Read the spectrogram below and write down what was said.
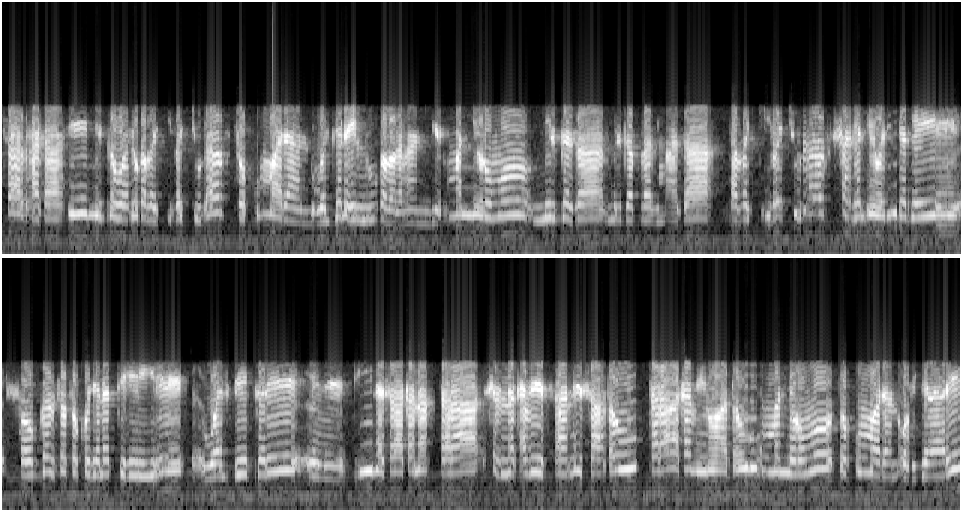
isaarraa kaasee mirga waloo kabachiifachuudhaaf tokkummaadhaan wal jala hiriiruu qaba kanaan jedhu manni oromoo mirga isaa kabachiifachuudhaaf sagalee waliin dhaga'ee hooggansa tokko jalatti hiriiree wal deeggaree diina isaa kana karaa sirna qabeessaanis haa ta'u karaa kamiinuu haa ta'u uummanni oromoo tokkummaadhaan of ijaaree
